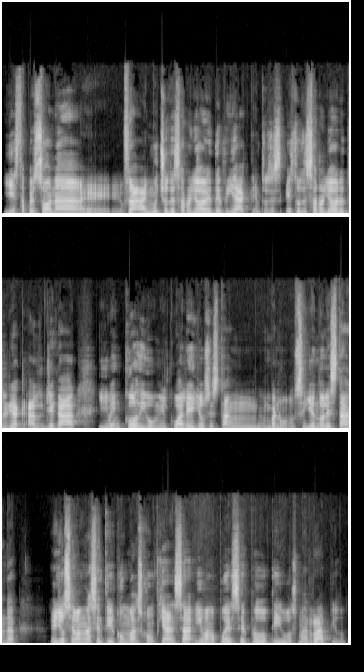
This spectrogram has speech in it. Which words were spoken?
y esta persona, eh, o sea, hay muchos desarrolladores de React, entonces estos desarrolladores de React al llegar y ven código en el cual ellos están, bueno, siguiendo el estándar, ellos se van a sentir con más confianza y van a poder ser productivos más rápido.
